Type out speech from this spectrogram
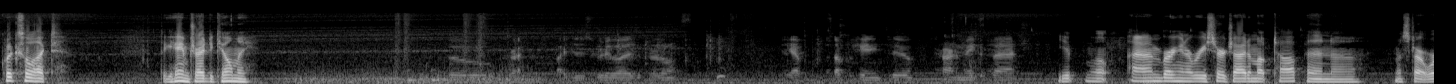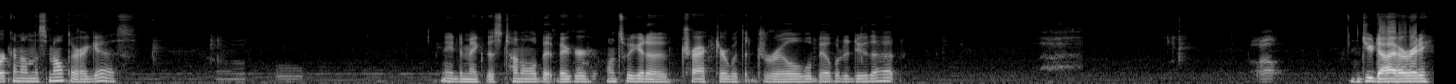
Quick select. The game tried to kill me. Oh crap! I just realized a little. Yep, I'm suffocating too. Trying to make it back. Yep, well, I'm bringing a research item up top and uh, I'm gonna start working on the smelter, I guess. Need to make this tunnel a bit bigger. Once we get a tractor with a drill, we'll be able to do that. Well, Did you die already?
